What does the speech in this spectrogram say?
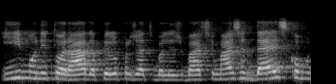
e monitorada pelo projeto Baleia Jubarte em mais de 10 comunidades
